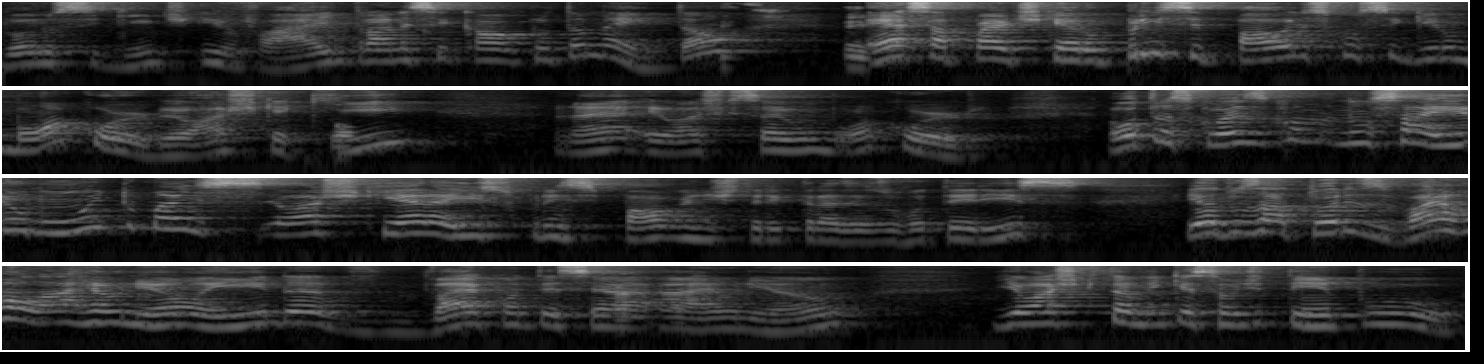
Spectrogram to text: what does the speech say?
do ano seguinte e vai entrar nesse cálculo também. Então, essa parte que era o principal, eles conseguiram um bom acordo. Eu acho que aqui, né, eu acho que saiu um bom acordo. Outras coisas não saíram muito, mas eu acho que era isso o principal que a gente teria que trazer os roteiristas. E a dos atores vai rolar a reunião ainda, vai acontecer a, a reunião. E eu acho que também questão de tempo,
